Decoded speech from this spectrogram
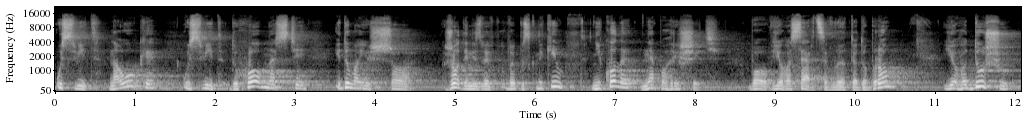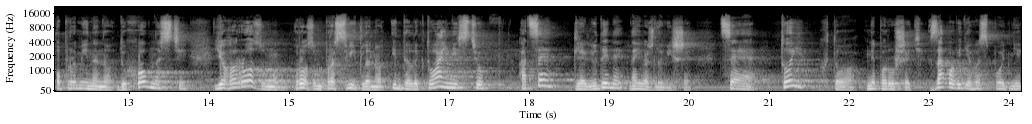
у світ науки, у світ духовності. І думаю, що жоден із випускників ніколи не погрішить, бо в його серце влите добро, його душу опромінено духовності, його розумом, розум просвітлено інтелектуальністю. А це для людини найважливіше. Це той, хто не порушить заповіді Господні,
